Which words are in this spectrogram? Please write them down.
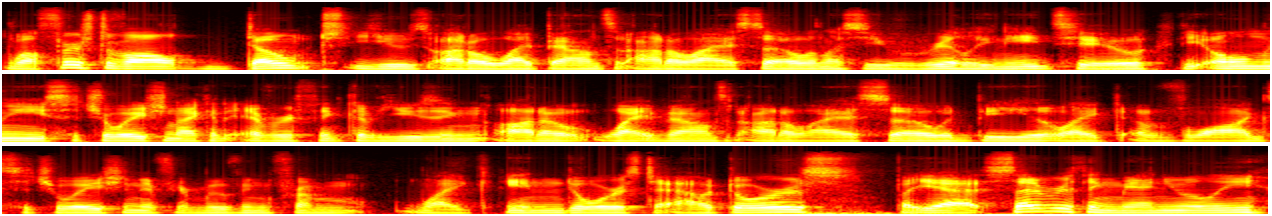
Well, first of all, don't use auto white balance and auto ISO unless you really need to. The only situation I could ever think of using auto white balance and auto ISO would be like a vlog situation if you're moving from like indoors to outdoors. But yeah, set everything manually.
